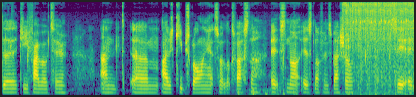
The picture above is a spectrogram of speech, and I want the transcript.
the G502 and um, I just keep scrolling it so it looks faster it's not it's nothing special see it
